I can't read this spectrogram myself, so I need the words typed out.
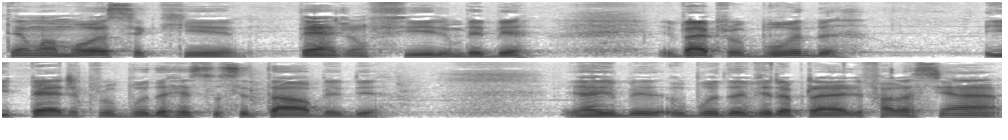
tem uma moça que perde um filho, um bebê, e vai para o Buda e pede para o Buda ressuscitar o bebê. E aí o Buda vira para ela e fala assim: Ah,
